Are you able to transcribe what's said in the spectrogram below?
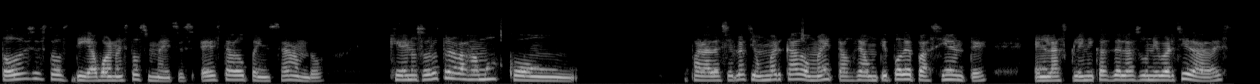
todos estos días, bueno, estos meses, he estado pensando que nosotros trabajamos con, para decirlo así, un mercado meta, o sea, un tipo de paciente en las clínicas de las universidades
